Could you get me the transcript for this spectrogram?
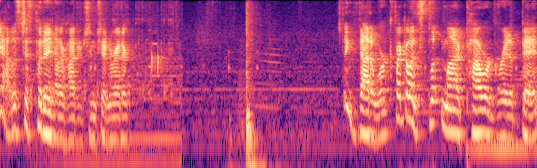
Yeah, let's just put in another hydrogen generator. I think that'll work. If I go and split my power grid a bit.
